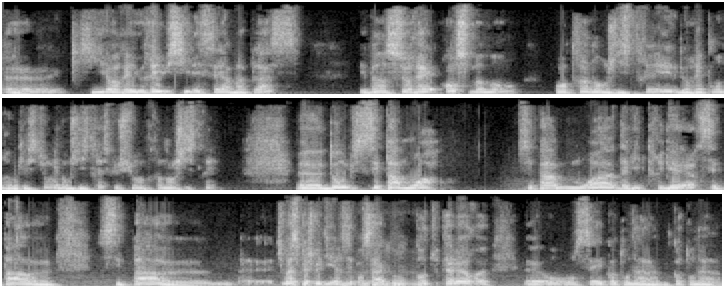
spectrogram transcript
euh, qui aurait eu réussi l'essai à ma place, eh ben, serait en ce moment en train d'enregistrer, de répondre à vos questions et d'enregistrer ce que je suis en train d'enregistrer. Euh, donc c'est pas moi c'est pas moi, David Kruger. C'est pas, euh, c'est pas. Euh, euh, tu vois ce que je veux dire? C'est pour ça que quand, tout à l'heure, on, sait quand on a, quand on a,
